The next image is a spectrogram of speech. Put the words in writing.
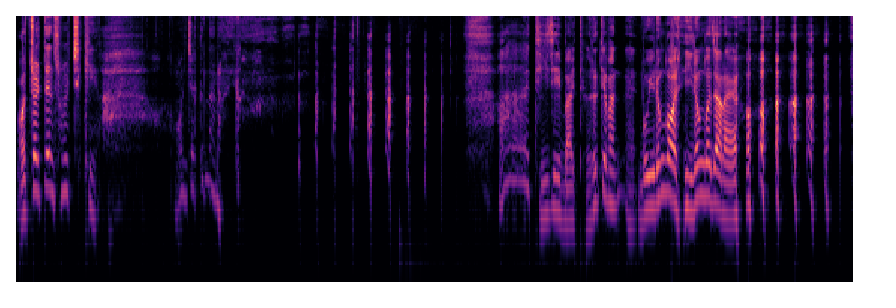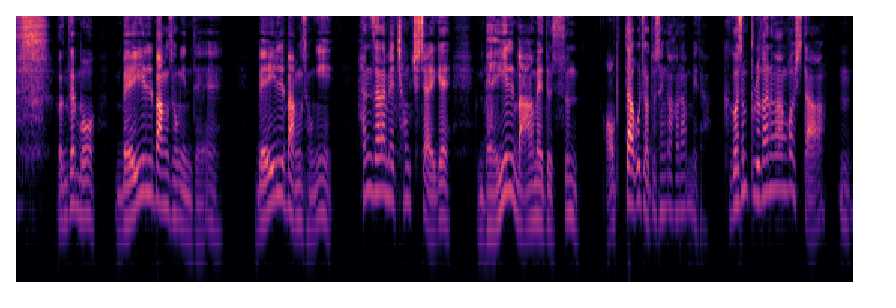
어쩔 땐 솔직히 아 언제 끝나나 이거. 아, DJ 말 더럽게 많네. 뭐 이런 거, 이런 거잖아요. 근데 뭐 매일 방송인데 매일 방송이 한 사람의 청취자에게 매일 마음에 들 순 없다고 저도 생각을 합니다. 그것은 불가능한 것이다. 음.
